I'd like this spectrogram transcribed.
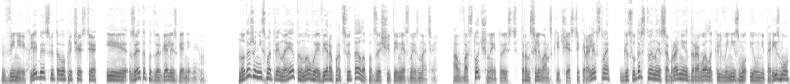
в вине и хлебе святого причастия и за это подвергались гонениям. Но даже несмотря на это, новая вера процветала под защитой местной знати. А в восточной, то есть трансильванской части королевства, государственное собрание даровало кальвинизму и унитаризму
